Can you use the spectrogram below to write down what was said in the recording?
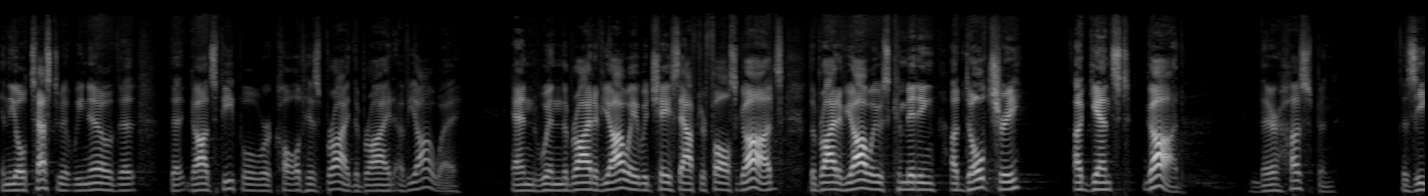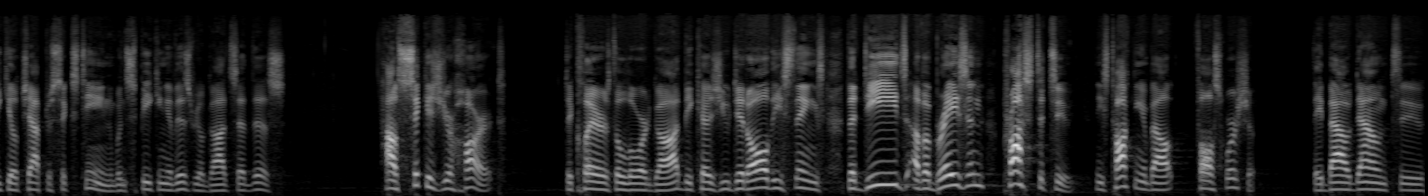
In the Old Testament, we know that, that God's people were called his bride, the bride of Yahweh. And when the bride of Yahweh would chase after false gods, the bride of Yahweh was committing adultery against God, their husband. Ezekiel chapter 16, when speaking of Israel, God said this How sick is your heart, declares the Lord God, because you did all these things, the deeds of a brazen prostitute. He's talking about false worship. They bowed down to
